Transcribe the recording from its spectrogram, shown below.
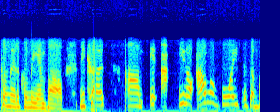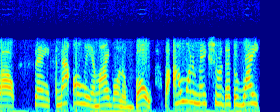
politically involved because um, it, I, you know, our voice is about saying not only am I going to vote, but I want to make sure that the right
